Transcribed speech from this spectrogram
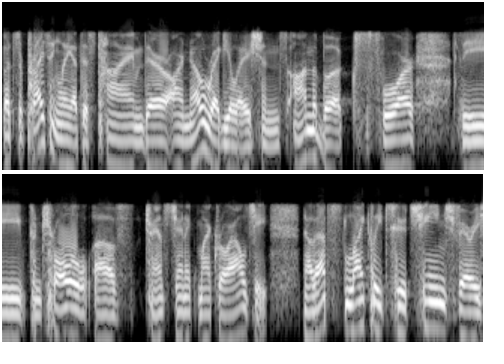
But surprisingly, at this time, there are no regulations on the books for the control of transgenic microalgae. Now that's likely to change very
